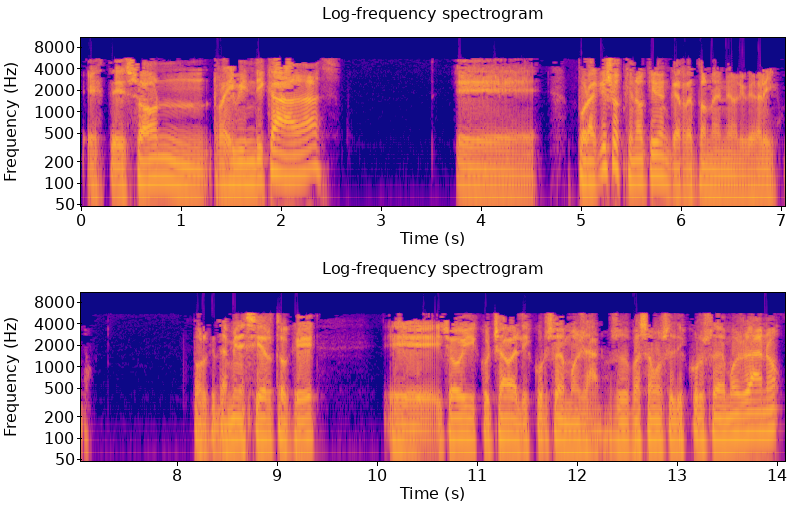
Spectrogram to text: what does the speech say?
este, son reivindicadas eh, por aquellos que no quieren que retorne el neoliberalismo. Porque también es cierto que eh, yo hoy escuchaba el discurso de Moyano. Nosotros pasamos el discurso de Moyano,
